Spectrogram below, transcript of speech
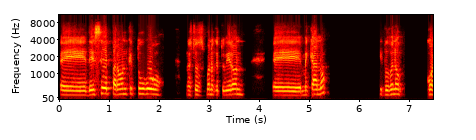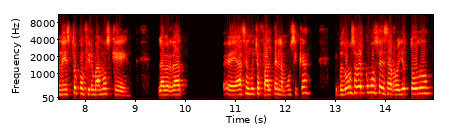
eh, de ese parón que tuvo nuestros, bueno, que tuvieron eh, Mecano. Y pues bueno, con esto confirmamos que la verdad hace mucha falta en la música. Y pues vamos a ver cómo se desarrolló todo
